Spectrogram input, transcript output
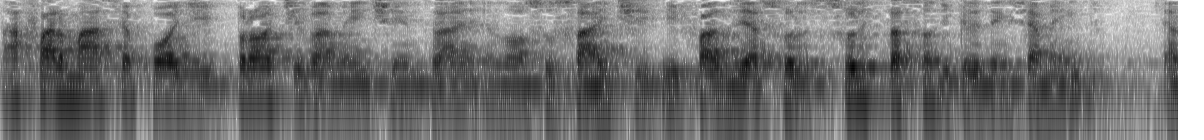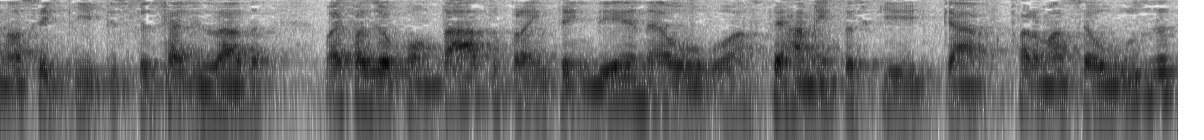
A farmácia pode proativamente entrar no nosso site e fazer a solicitação de credenciamento. A nossa equipe especializada vai fazer o contato para entender né, o, as ferramentas que, que a farmácia usa.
